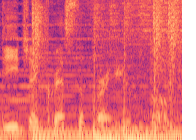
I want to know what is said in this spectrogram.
DJ Christopher Info.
